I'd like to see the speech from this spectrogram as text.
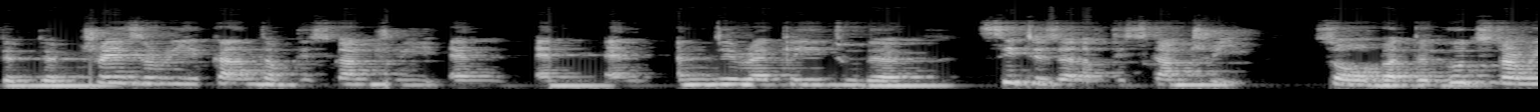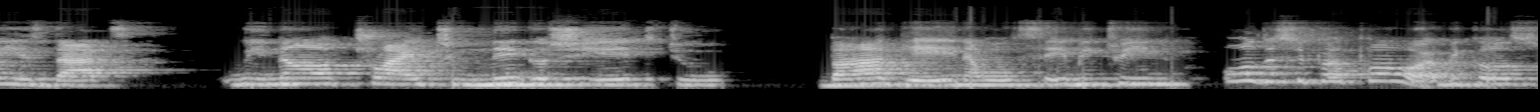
the, the treasury account of this country, and, and, and indirectly to the citizen of this country. So, but the good story is that we now try to negotiate, to bargain, I will say, between all the superpower because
